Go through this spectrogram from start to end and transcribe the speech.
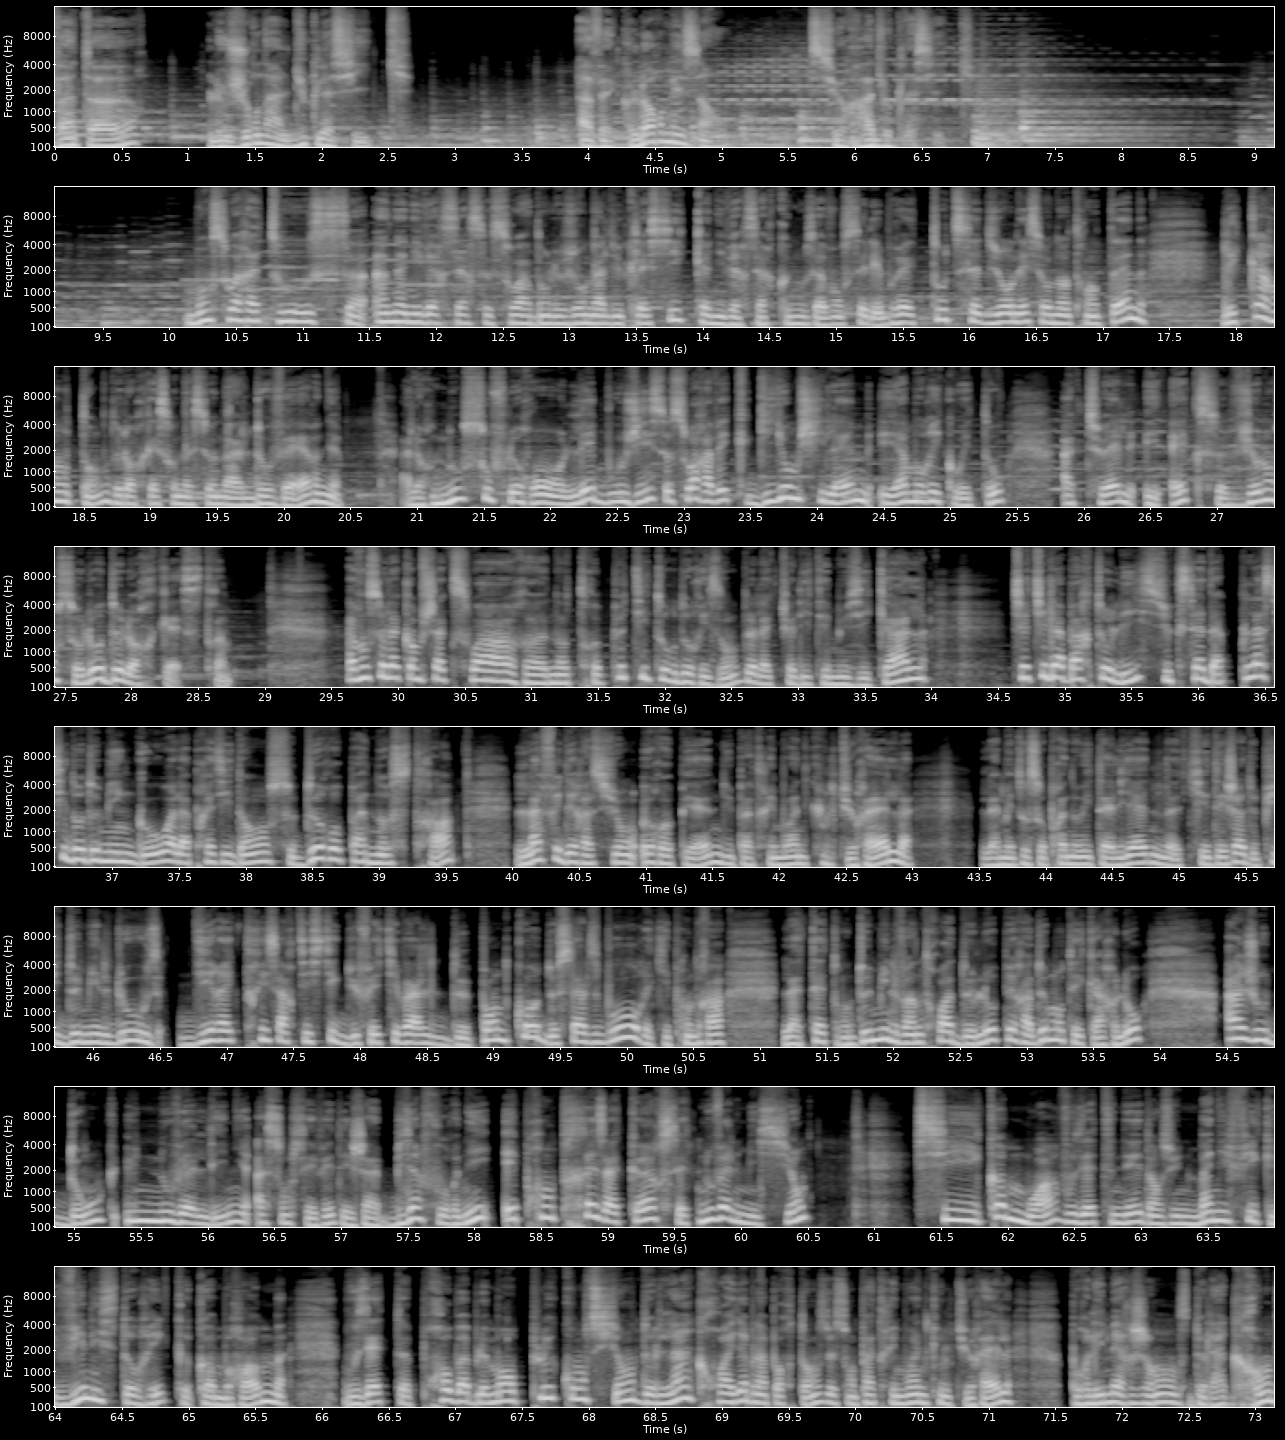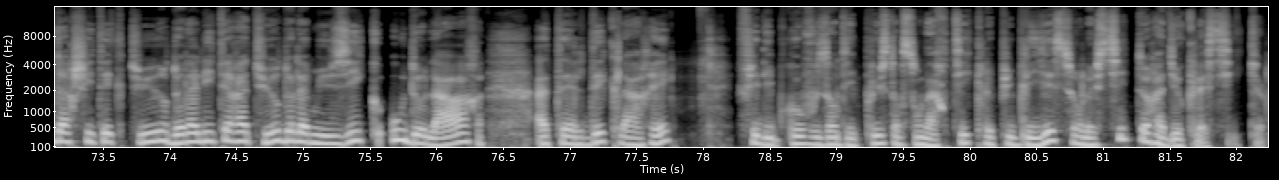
20h, le journal du classique avec Laure Maison sur Radio Classique. Bonsoir à tous. Un anniversaire ce soir dans le journal du classique, anniversaire que nous avons célébré toute cette journée sur notre antenne, les 40 ans de l'Orchestre national d'Auvergne. Alors nous soufflerons les bougies ce soir avec Guillaume Chilem et Amaury Coeto, actuel et ex-violon solo de l'orchestre. Avant cela, comme chaque soir, euh, notre petit tour d'horizon de l'actualité musicale. Cecilia Bartoli succède à Placido Domingo à la présidence d'Europa Nostra, la fédération européenne du patrimoine culturel. La mezzo-soprano italienne, qui est déjà depuis 2012 directrice artistique du festival de Pentecôte de Salzbourg et qui prendra la tête en 2023 de l'Opéra de Monte-Carlo, ajoute donc une nouvelle ligne à son CV déjà bien fourni et prend très à cœur cette nouvelle mission si, comme moi, vous êtes né dans une magnifique ville historique comme Rome, vous êtes probablement plus conscient de l'incroyable importance de son patrimoine culturel pour l'émergence de la grande architecture, de la littérature, de la musique ou de l'art, a-t-elle déclaré. Philippe Gau vous en dit plus dans son article publié sur le site de Radio Classique.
